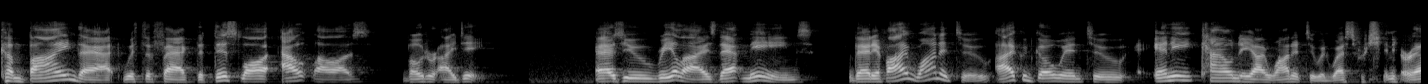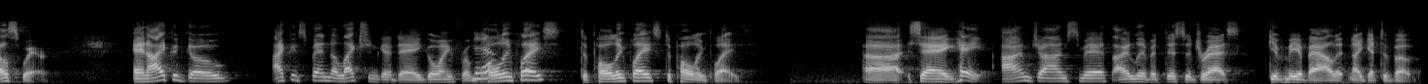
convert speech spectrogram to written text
Combine that with the fact that this law outlaws voter ID. As you realize, that means that if I wanted to, I could go into any county I wanted to in West Virginia or elsewhere, and I could go I could spend election day going from yeah. polling place to polling place to polling place, uh, saying, "Hey, I'm John Smith. I live at this address. Give me a ballot, and I get to vote."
